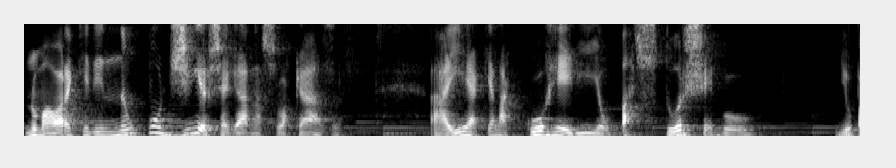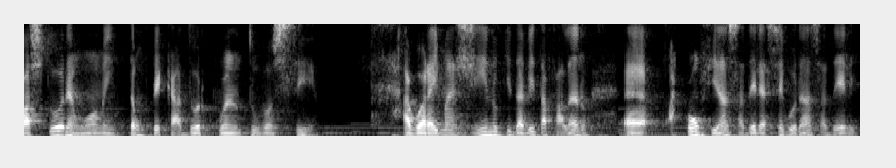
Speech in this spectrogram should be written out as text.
numa hora que ele não podia chegar na sua casa. Aí é aquela correria, o pastor chegou. E o pastor é um homem tão pecador quanto você. Agora imagino que Davi está falando, é, a confiança dele, a segurança dele,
